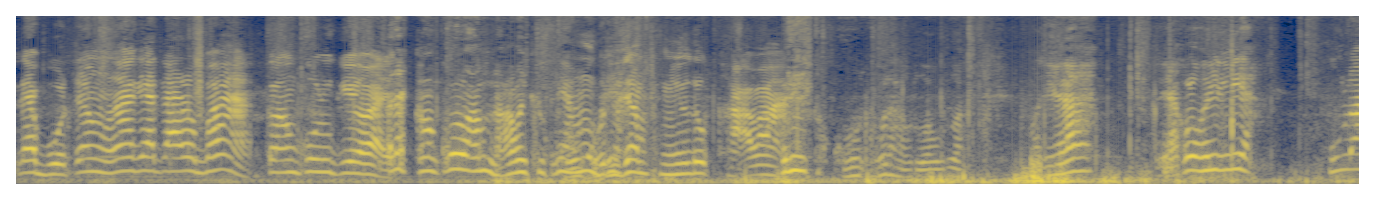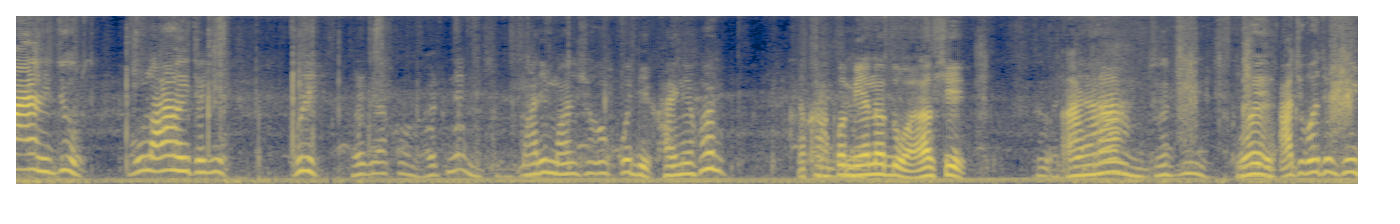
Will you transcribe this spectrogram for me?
લે બોટે મુના કે તારો બા કંકુરું કહેવાય. અરે કંકોળું આમ ના હોય તું લે હું બીજા મિલદો ખાવા. અરે તો આવડું આવડું. અરે આ રેકડો હોય લ્યા. ફૂલ આવ્યો છું ફૂલ આવ્યો કોઈ હટ નહીં મારી માણસો કોઈ દેખાય નહીં પણ નકર આપણે મેં દોડાવશે. આમ આજુબાજુ જોઈ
